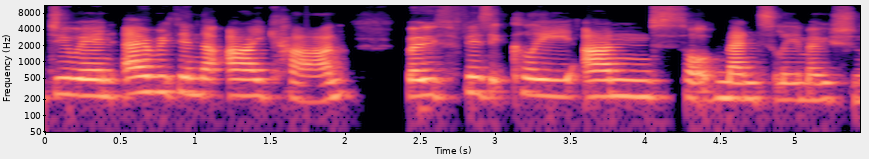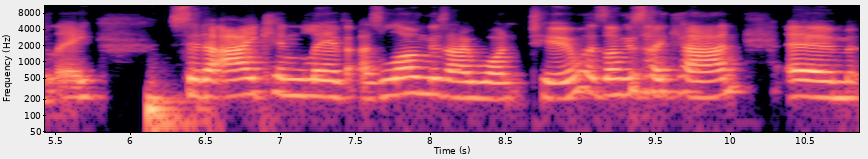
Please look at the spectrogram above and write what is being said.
doing everything that I can, both physically and sort of mentally, emotionally, so that I can live as long as I want to, as long as I can, um,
